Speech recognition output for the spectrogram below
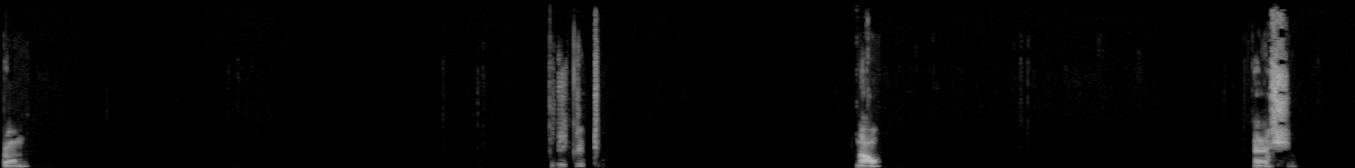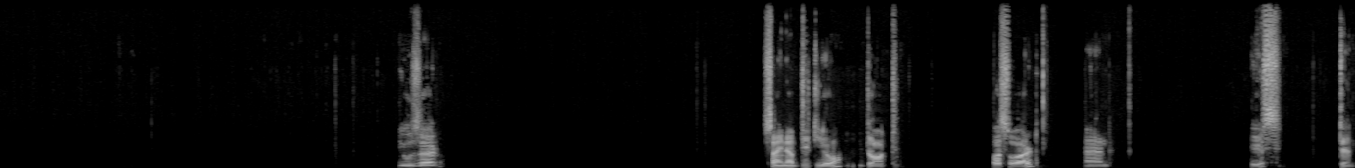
From bcrypt now hash user. Sign up DTO dot password and is 10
